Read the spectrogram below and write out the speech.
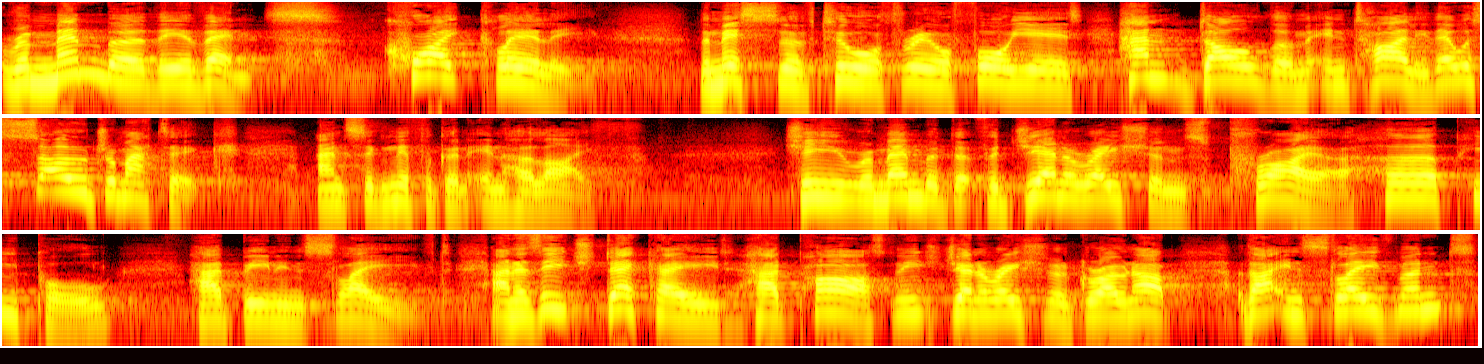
remember the events quite clearly. The mists of two or three or four years hadn't dulled them entirely. They were so dramatic and significant in her life. She remembered that for generations prior, her people had been enslaved. And as each decade had passed and each generation had grown up, that enslavement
